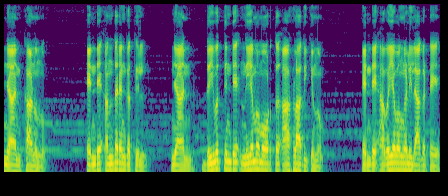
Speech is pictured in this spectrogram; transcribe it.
ഞാൻ കാണുന്നു. എന്റെ അന്തരംഗത്തിൽ ഞാൻ ദൈവത്തിന്റെ നിയമമോർത്ത് ആഹ്ലാദിക്കുന്നു. എന്റെ അവയവങ്ങളിലാകട്ടെ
